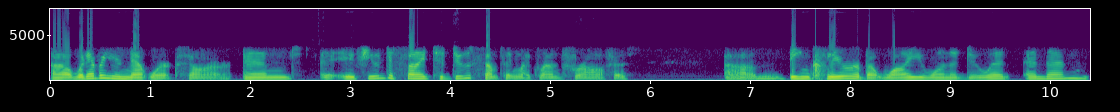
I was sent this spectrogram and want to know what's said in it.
uh, whatever your networks are. And if you decide to do something like run for office, um, being clear about why you want to do it, and then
